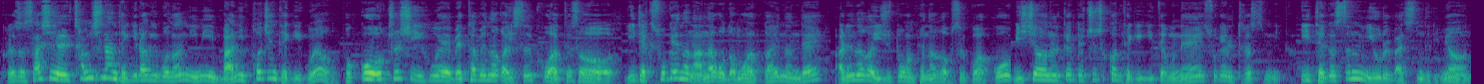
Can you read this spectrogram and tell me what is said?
그래서 사실 참신한 덱이라기보다는 이미 많이 퍼진 덱이고요. 벚꽃 출시 이후에 메타 변화가 있을 것 같아서 이 덱 소개는 안 하고 넘어갈까 했는데 아레나가 2주 동안 변화가 없을 것 같고 미션을 깰때 최적한 덱이기 때문에 소개를 드렸습니다. 이 덱을 쓰는 이유를 말씀드리면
